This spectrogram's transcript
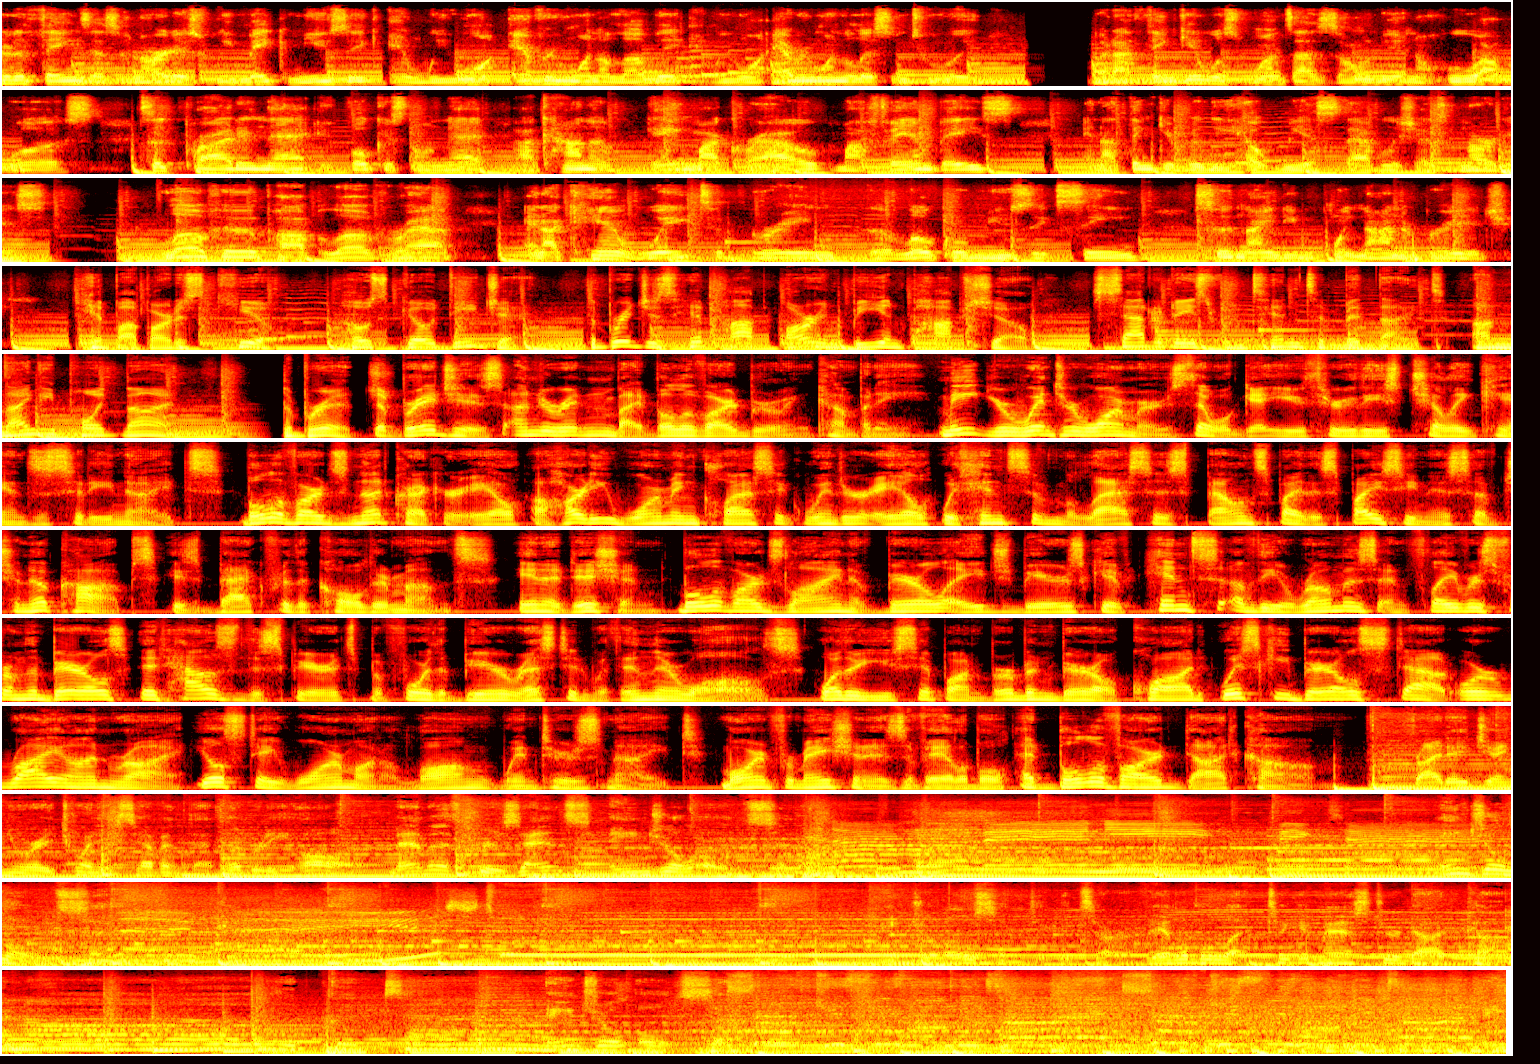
One of the things as an artist, we make music and we want everyone to love it and we want everyone to listen to it. But I think it was once I zoned in on who I was, took pride in that and focused on that, I kind of gained my crowd, my fan base, and I think it really helped me establish as an artist. Love hip hop, love rap, and I can't wait to bring the local music scene to 90.9 The Bridge. Hip hop artist Q, host Go DJ, The Bridge's hip hop, R&B, and pop show, Saturdays from 10 to midnight on 90.9 The Bridge. The Bridge is underwritten by Boulevard Brewing Company. Meet your winter warmers that will get you through these chilly Kansas City nights. Boulevard's Nutcracker Ale, a hearty, warming classic winter ale with hints of molasses balanced by the spiciness of Chinook hops, is back for the colder months. In addition, Boulevard's line of barrel aged beers give hints of the aromas and flavors from the barrels that housed the spirits before the beer rested within their walls. Whether you sip on bourbon barrel quad, whiskey barrel stout, or rye on rye, you'll stay warm on a long winter's night. More information is available at boulevard.com. Friday, January 27th at Liberty Hall, Mammoth presents Angel Olsen. Angel Olsen. Angel Olsen tickets are available at Ticketmaster.com. Angel Olsen.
